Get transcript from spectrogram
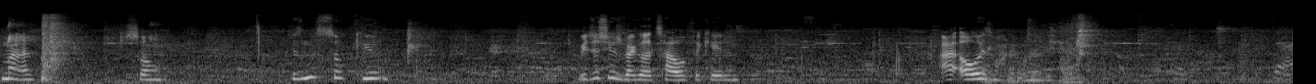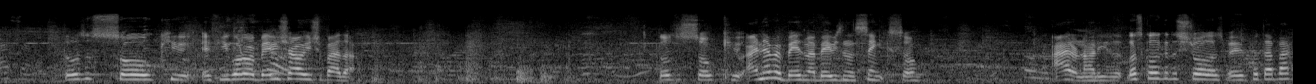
Come. So, isn't this so cute? We just use regular towel for Caden. I always wanted one of these. Those are so cute. If you go to a baby oh. shower, you should buy that. Those are so cute. I never bathe my babies in the sink, so I don't know how to use it. Let's go look at the strollers, baby. Put that back.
